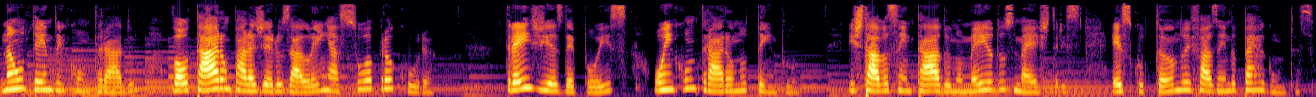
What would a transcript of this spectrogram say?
Não o tendo encontrado, voltaram para Jerusalém à sua procura. Três dias depois, o encontraram no templo. Estava sentado no meio dos mestres, escutando e fazendo perguntas.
